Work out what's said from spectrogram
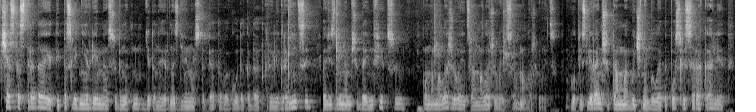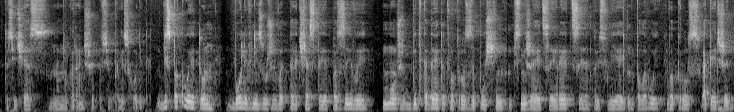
Часто страдает, и последнее время, особенно ну, где-то, наверное, с 95 года, когда открыли границы, повезли нам сюда инфекцию, он омолаживается, омолаживается, омолаживается. Вот, если раньше там обычно было это после 40 лет, то сейчас намного раньше это все происходит. Беспокоит он боли внизу живота, частые позывы. Может быть, когда этот вопрос запущен, снижается эрекция, то есть влияет на половой вопрос. Опять же,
